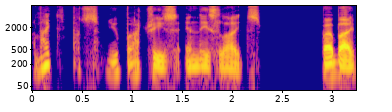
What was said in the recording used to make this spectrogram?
I might put some new batteries in these lights. Bye-bye.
